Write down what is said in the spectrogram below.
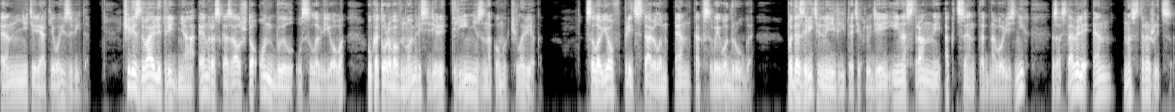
Н. не терять его из вида. Через два или три дня Н рассказал, что он был у Соловьева, у которого в номере сидели три незнакомых человека. Соловьев представил им Н как своего друга. Подозрительный вид этих людей и иностранный акцент одного из них заставили Н насторожиться.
